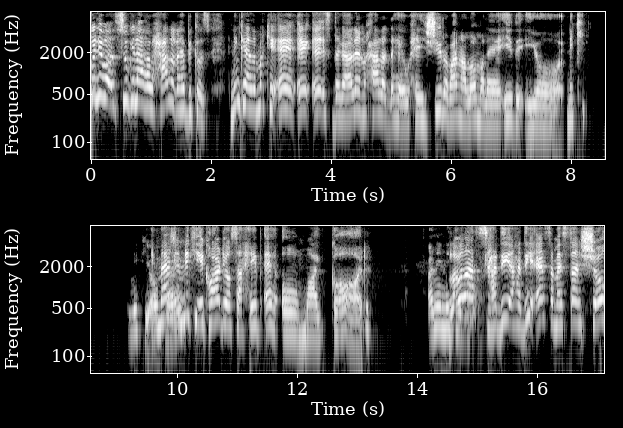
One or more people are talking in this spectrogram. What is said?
weli waan sugi lahaa waxaa la dhahay because ninkeeda markii ee ee ee isdagaaleen waxaa la dhahay waxay heshii rabaana loo maleeya ida iyo Nikki, imagine okay. Nicki iyo Cardi oo saaxiib ah oh my god. Labadaas haddii haddii ay samaystaan show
